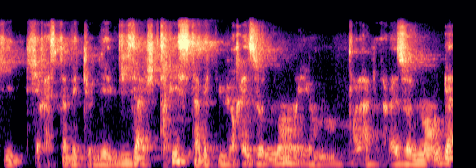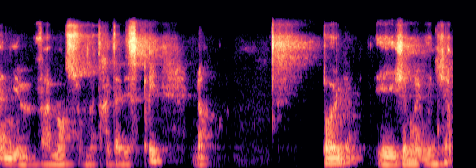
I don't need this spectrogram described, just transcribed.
qui, restent avec des visages tristes, avec du raisonnement, et voilà, le raisonnement gagne vraiment sur notre état d'esprit. Non. Paul, et j'aimerais vous dire,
